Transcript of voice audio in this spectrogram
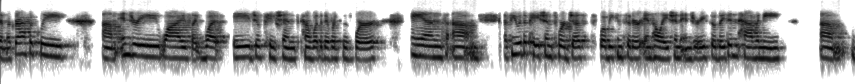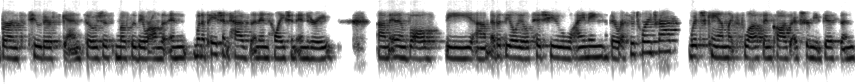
demographically, um, injury wise, like what age of patients, kind of what the differences were. And um, a few of the patients were just what we consider inhalation injury. So they didn't have any um, burns to their skin. So it was just mostly they were on the, and when a patient has an inhalation injury, um, it involves the um, epithelial tissue lining their respiratory tract, which can like fluff and cause extra mucus and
